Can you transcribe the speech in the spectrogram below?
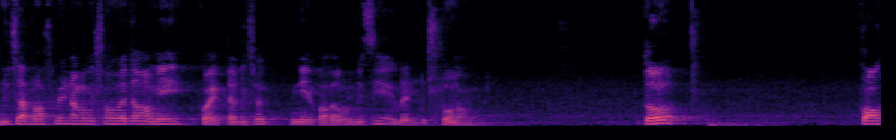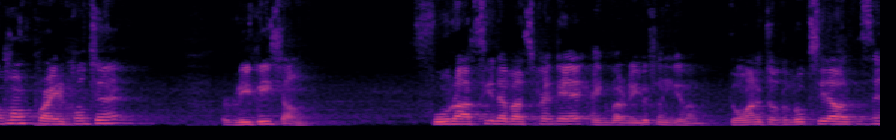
দুই চার, পাঁচ মিনিট আমাকে সময় দাও, আমি কয়েকটা বিষয় নিয়ে কথা বলতেছি এবার একটু শোনো তো প্রথম পয়েন্ট হচ্ছে রিভিশন পুরা সিলেবাসটাকে একবার রিভিশন দিলাম তোমার যতটুকু সিলেবাস আছে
